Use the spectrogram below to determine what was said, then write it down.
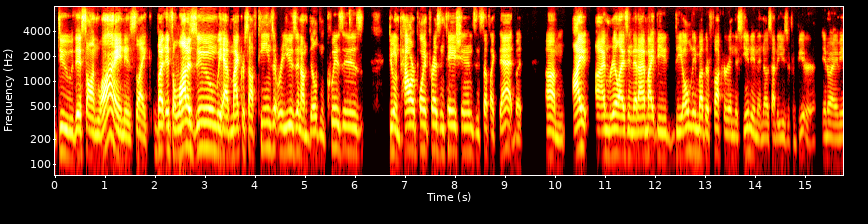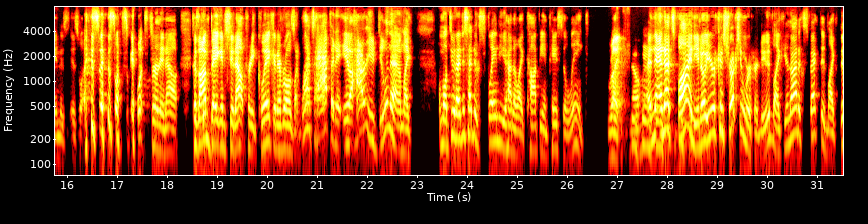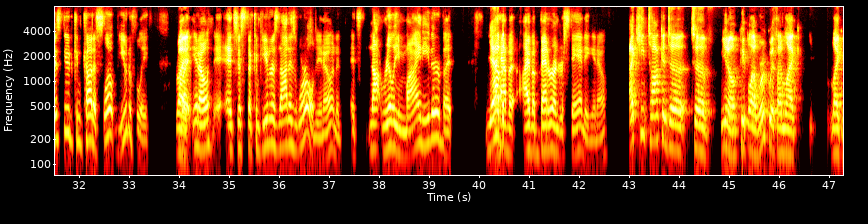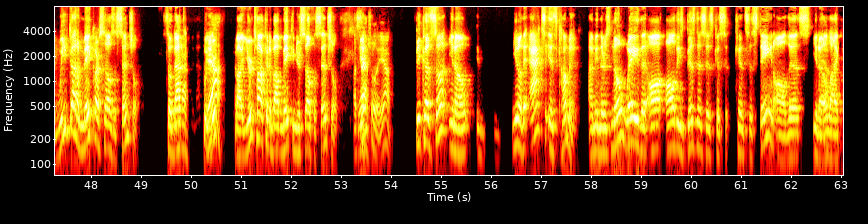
do this online is like but it's a lot of zoom. We have microsoft teams that we're using. I'm building quizzes doing powerpoint presentations and stuff like that. But um i i'm realizing that i might be the only motherfucker in this union that knows how to use a computer. You know what i mean? Is, is what is, is what's what's turning out. Because i'm banging shit out pretty quick and everyone's like what's happening? You know how are you doing that? I'm like i'm like dude i just had to explain to you how to like copy and paste a link Right. you know? and and that's fine. You know, you're a construction worker, dude. Like you're not expected. Like this dude can cut a slope beautifully, Right. but you know, it's just the computer is not his world. You know, and it, it's not really mine either. But Yeah, I but have a I have a better understanding. You know. I keep talking to to you know people I work with. I'm like, like we've got to make ourselves essential. So that's, Yeah. that's what you're talking about. You're talking about making yourself essential essentially, yeah. because some, you know, you know, the axe is coming. I mean, there's no way that all all these businesses can, can sustain all this. You know, Yeah. like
